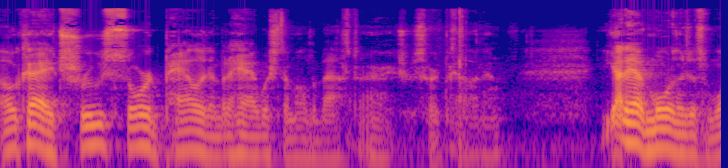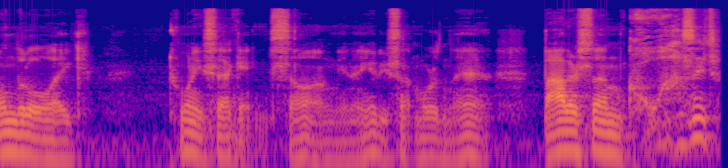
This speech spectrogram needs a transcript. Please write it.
Okay, True Sword Paladin, but hey, I wish them all the best. All right, True Sword Paladin. You got to have more than just one little like 20 second song. You know, you got to do something more than that. Bothersome Quasit,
